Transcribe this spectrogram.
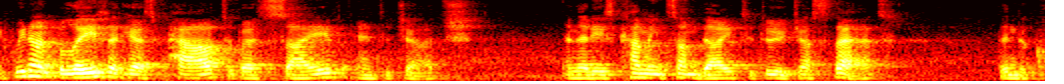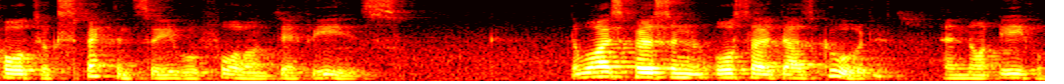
if we don't believe that he has power to both save and to judge, and that he's coming someday to do just that, then the call to expectancy will fall on deaf ears. The wise person also does good and not evil.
